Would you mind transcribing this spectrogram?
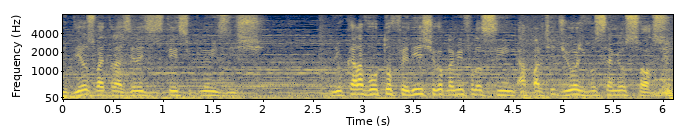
E Deus vai trazer a existência que não existe. E o cara voltou feliz, chegou para mim e falou assim: a partir de hoje você é meu sócio.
